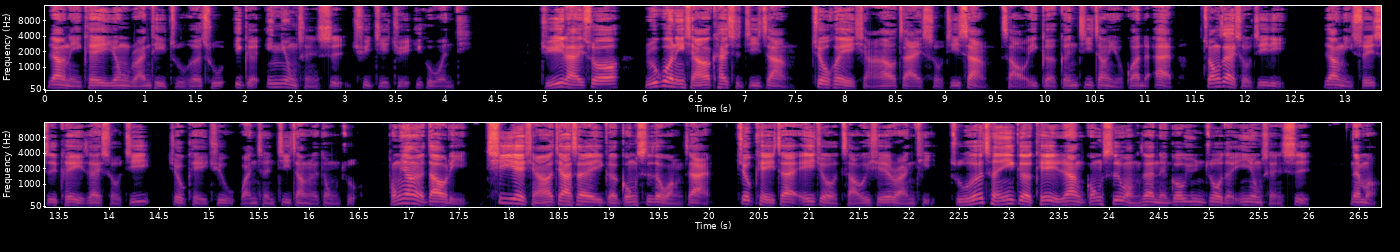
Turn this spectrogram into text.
让你可以用软体组合出一个应用程式去解决一个问题。举例来说，如果你想要开始记账，就会想要在手机上找一个跟记账有关的 App，装在手机里，让你随时可以在手机就可以去完成记账的动作。同样的道理，企业想要架设一个公司的网站，就可以在 A 九找一些软体，组合成一个可以让公司网站能够运作的应用程式，那么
